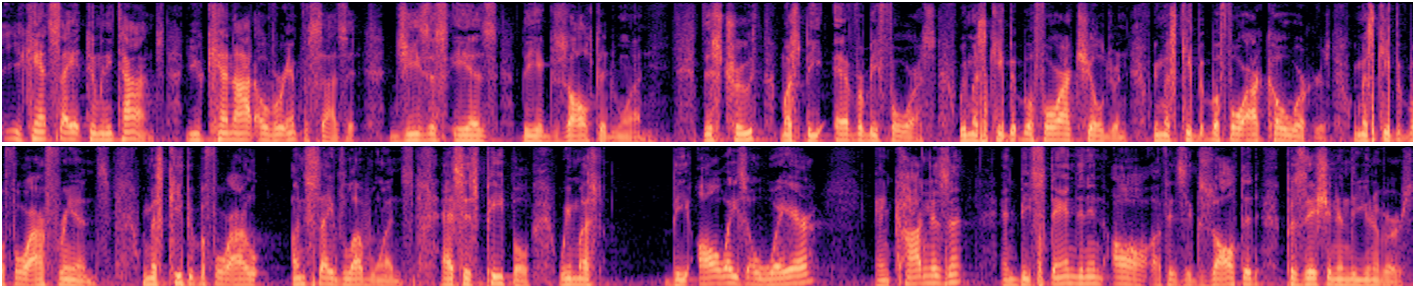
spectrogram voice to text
you can't say it too many times. You cannot overemphasize it. Jesus is the exalted one. This truth must be ever before us. We must keep it before our children. We must keep it before our coworkers. We must keep it before our friends. We must keep it before our unsaved loved ones. As his people, we must be always aware and cognizant and be standing in awe of his exalted position in the universe.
